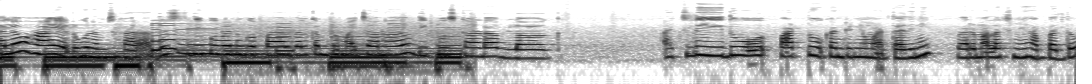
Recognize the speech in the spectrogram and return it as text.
ಹಲೋ ಹಾಯ್ ಎಲ್ರಿಗೂ ನಮಸ್ಕಾರ. This is Deepu Venugopal welcome to my channel Deepu's Kannada blog actually ಇದು ಪಾರ್ಟ್ ಟು ಕಂಟಿನ್ಯೂ ಮಾಡ್ತಾ ಇದ್ದೀನಿ ವರಮಹಾಲಕ್ಷ್ಮಿ ಹಬ್ಬದ್ದು.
